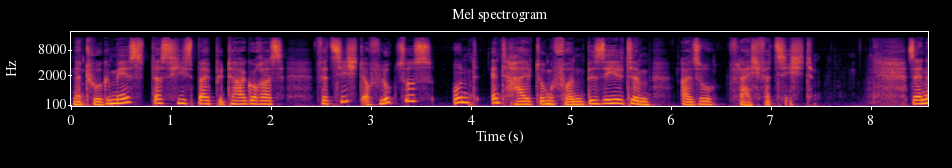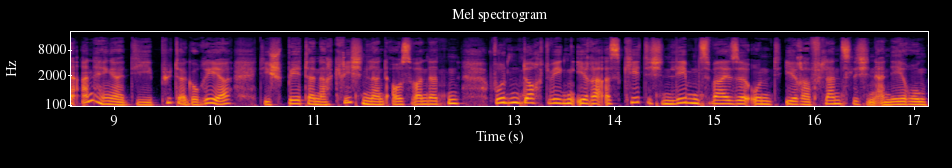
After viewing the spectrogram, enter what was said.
Naturgemäß, das hieß bei Pythagoras Verzicht auf Luxus und Enthaltung von Beseeltem, also Fleischverzicht. Seine Anhänger, die Pythagoreer, die später nach Griechenland auswanderten, wurden dort wegen ihrer asketischen Lebensweise und ihrer pflanzlichen Ernährung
